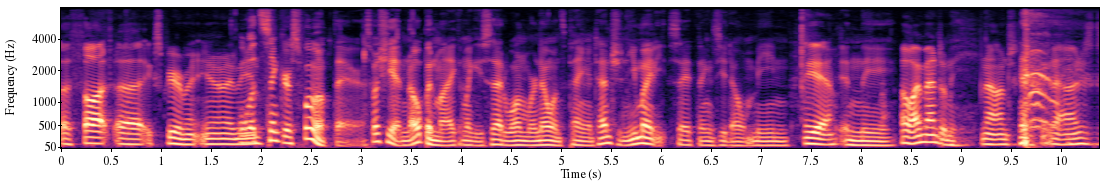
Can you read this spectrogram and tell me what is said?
a thought uh, experiment. You know what I mean? Well, it's sink or swim up there, especially at an open mic, and like you said, one where no one's paying attention. You might say things you don't mean. Yeah. In the Oh, I meant them. No, I'm just kidding. no, I'm just.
